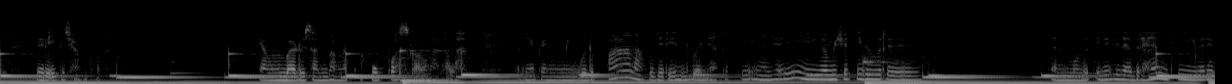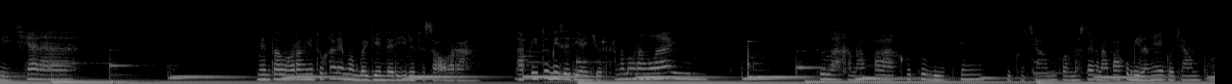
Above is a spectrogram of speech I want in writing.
1 dari ikut campur. Yang barusan banget aku post kalau nggak salah. Ternyata pengen minggu depan aku jadiin duanya tapi nggak jadi. Nggak bisa tidur. Dan mulut ini tidak berhenti berbicara. Mental orang itu kan emang bagian dari hidup seseorang tapi itu bisa dianjurkan sama orang lain. Itulah kenapa aku tuh bikin ikut campur. Maksudnya kenapa aku bilangnya ikut campur?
